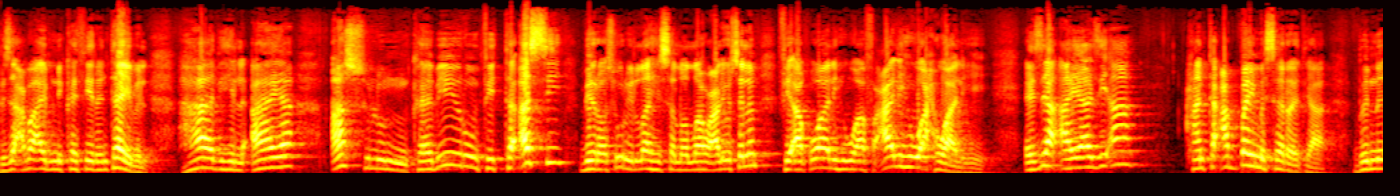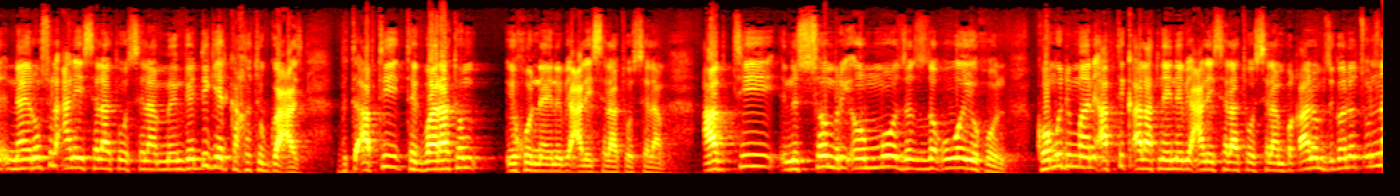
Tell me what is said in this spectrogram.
ብዛዕባ እብኒ ከር እንታይ ይብል ሃذ ኣያ ኣስሉ ከቢሩ ፊ ተኣሲ ብረሱል ላ صለ ላ ለ ወሰለም ፊ ኣقዋል ኣፍዓል ኣሕዋል እዛ ኣያ እዚኣ ሓንቲ ዓባይ መሰረት እያ ናይ ረሱል ለ ላ ሰላም መንገዲ ጌርካ ክትጓዓዝ ኣብቲ ተግባራቶም ይኹን ናይ ነቢ ለ ላ ሰላም ኣብቲ ንሶም ሪኦሞ ዘጽደቕዎ ይኹን ከምኡ ድማ ኣብቲ ቃላት ናይ ነቢ ዓለ ሰላት ወሰላም ብቓሎም ዝገለጹልና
